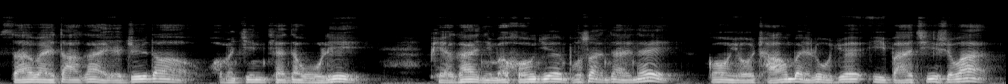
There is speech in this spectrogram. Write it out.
三位大概也知道，我们今天的武力，撇开你们红军不算在内，共有常备陆军一百七十万，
